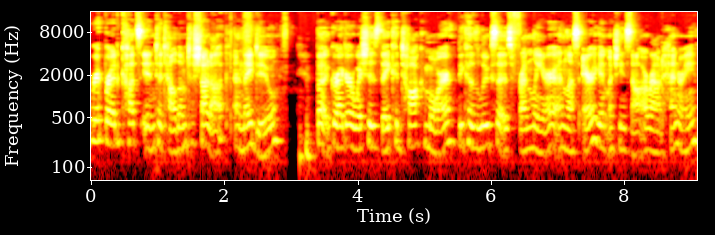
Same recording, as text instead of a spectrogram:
Ripred cuts in to tell them to shut up, and they do. But Gregor wishes they could talk more because Luxa is friendlier and less arrogant when she's not around Henry.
